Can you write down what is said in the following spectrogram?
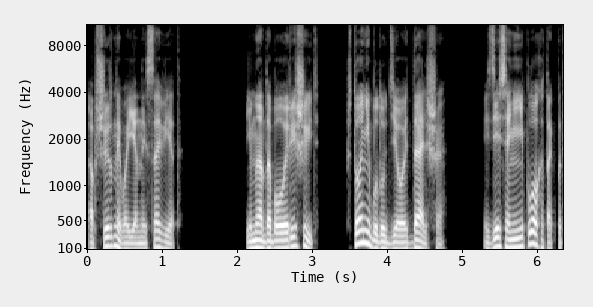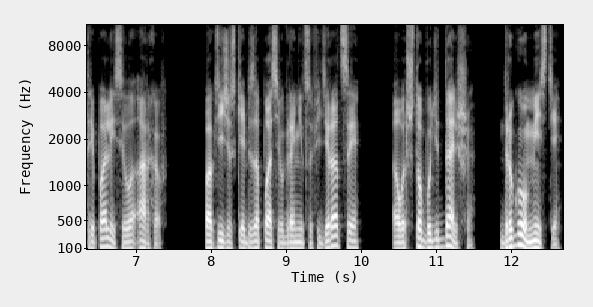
обширный военный совет. Им надо было решить, что они будут делать дальше? Здесь они неплохо так потрепали силы архов, фактически обезопасив границу Федерации, а вот что будет дальше, в другом месте?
